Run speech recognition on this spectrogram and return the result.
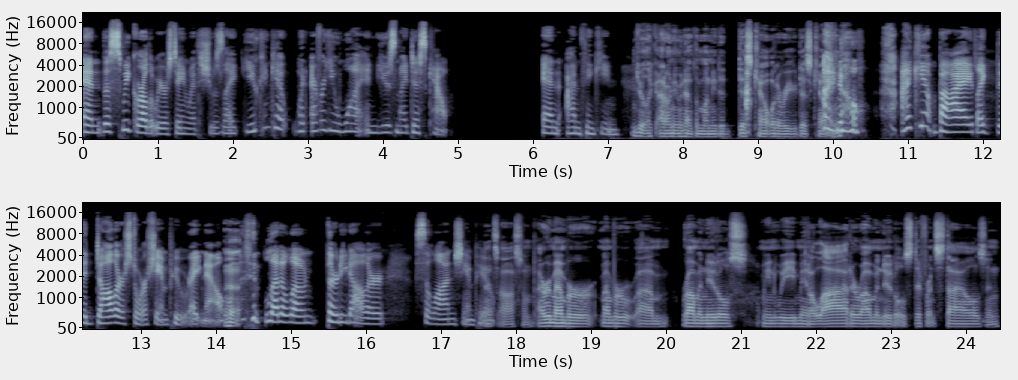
And the sweet girl that we were staying with, she was like, You can get whatever you want and use my discount. And I'm thinking, You're like, I don't even have the money to discount whatever you're discounting. I know. I can't buy like the dollar store shampoo right now, let alone $30 salon shampoo. That's awesome. I remember remember um, ramen noodles. I mean, we made a lot of ramen noodles, different styles, and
